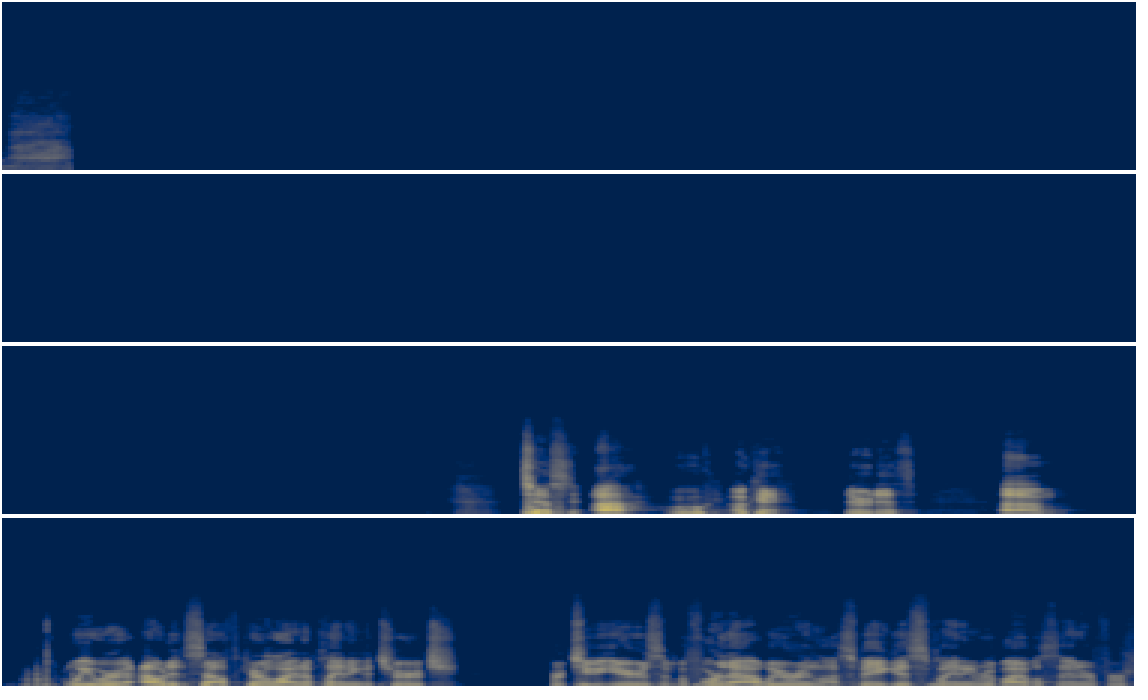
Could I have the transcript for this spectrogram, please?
Test. Ah, ooh, okay. There it is. Um, we were out in South Carolina planning a church for two years, and before that, we were in Las Vegas planning a revival center for,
